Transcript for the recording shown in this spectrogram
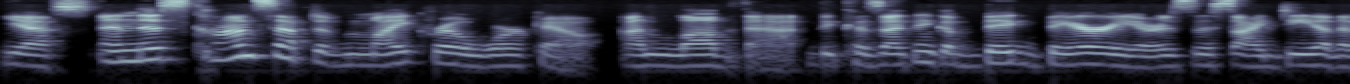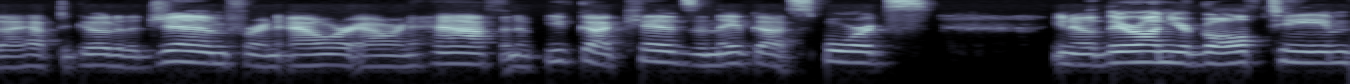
Yes. And this concept of micro workout, I love that because I think a big barrier is this idea that I have to go to the gym for an hour, hour and a half. And if you've got kids and they've got sports, you know they're on your golf team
